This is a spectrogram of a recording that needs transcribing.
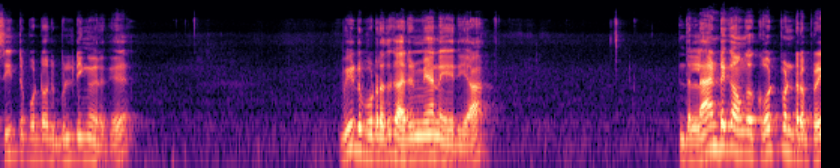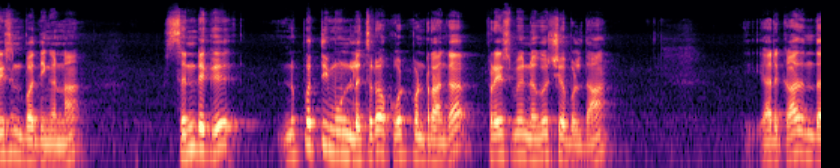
சீட்டு போட்டு ஒரு பில்டிங்கும் இருக்குது வீடு போடுறதுக்கு அருமையான ஏரியா இந்த லேண்டுக்கு அவங்க கோட் பண்ணுற ப்ரைஸ்னு பார்த்தீங்கன்னா சென்ட்டுக்கு முப்பத்தி மூணு லட்ச ரூபா கோட் பண்ணுறாங்க ப்ரைஸுமே நெகோஷியபிள் தான். யாருக்காவது இந்த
